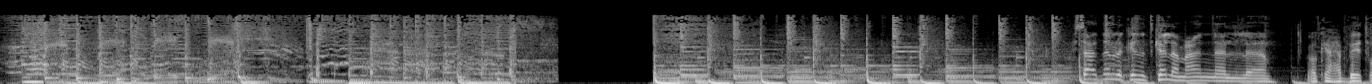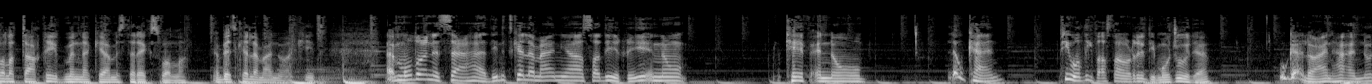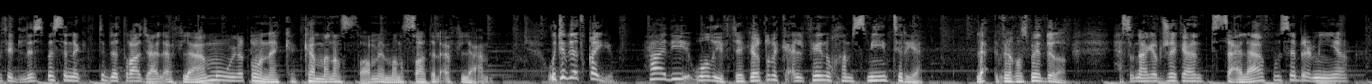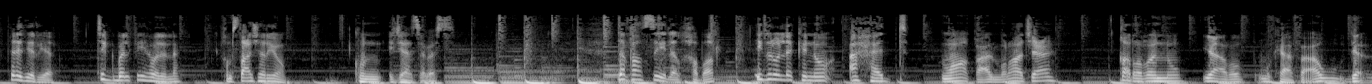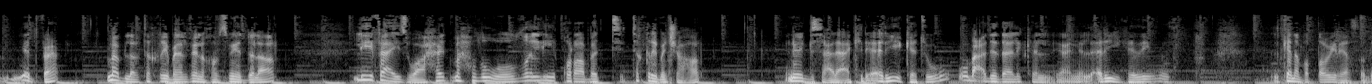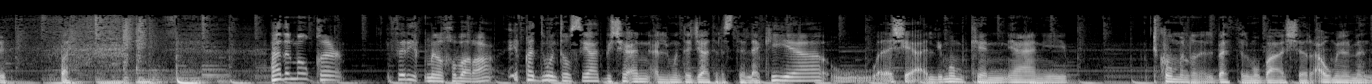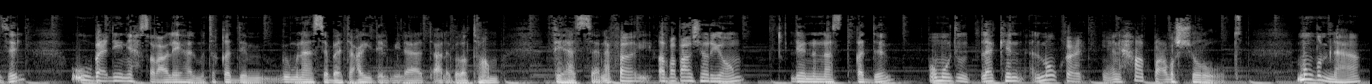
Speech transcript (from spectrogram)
ساعدنا نملك نتكلم عن ال okay حبيت والله التعقيب منك يا Mister X والله. ابي أتكلم عنه أكيد. موضوعنا الساعة هذه نتكلم عن يا صديقي إنه كيف إنه لو كان في وظيفة أصلا already موجودة وقالوا عنها إنه تجلس بس إنك تبدأ تراجع الأفلام ويعطونك كم منصة من منصات الأفلام. وتبدأ تقيم. هذه وظيفتك يعطونك 2500 ريال. لا 2500 دولار. حسبناها قبل شوي كانت 9730 ريال. تقبل فيها ولا لا؟ 15 يوم. تكون إجازة بس. تفاصيل الخبر. يقولون لك إنه أحد مواقع المراجعة قرر أنه يعرض مكافأة أو يدفع مبلغ تقريبا 2500 دولار لفائز واحد محظوظ لقرابة تقريبا شهر إنه يجلس على أكل أريكته وبعد ذلك يعني الأريكة ذي الكنبه الطويله يا صديقي. طيب. هذا الموقع فريق من الخبراء يقدمون توصيات بشأن المنتجات الاستهلاكية والأشياء اللي ممكن يعني تكون من البث المباشر أو من المنزل وبعدين يحصل عليها المتقدم بمناسبة عيد الميلاد على قولتهم في هالسنة. ف 14 يوم لأن الناس تقدم وموجود لكن الموقع يعني حاط بعض الشروط. من ضمنها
